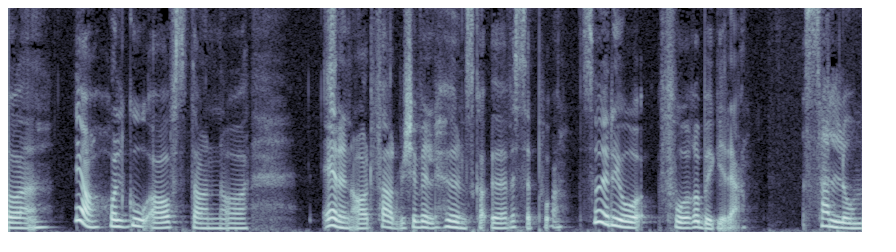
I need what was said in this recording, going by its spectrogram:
og ja, hold god avstand. Og er det en atferd du ikke vil hunden skal øve seg på, så er det jo å forebygge det. Selv om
